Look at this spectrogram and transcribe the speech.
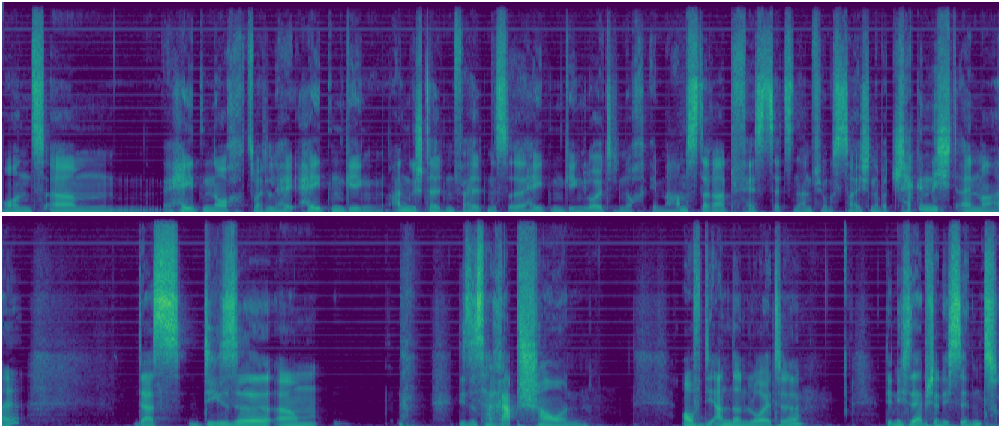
und ähm, haten noch, zum Beispiel haten gegen Angestelltenverhältnisse, haten gegen Leute, die noch im Hamsterrad festsetzen, in Anführungszeichen, aber checken nicht einmal, dass diese, ähm, dieses Herabschauen auf die anderen Leute, die nicht selbstständig sind,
